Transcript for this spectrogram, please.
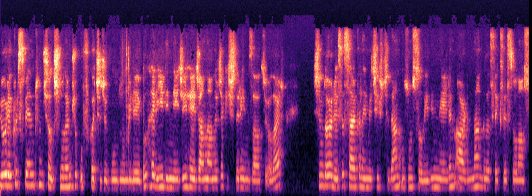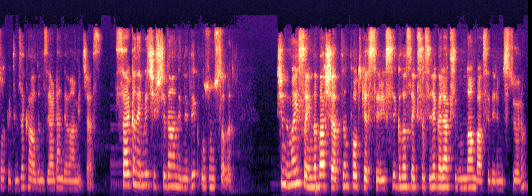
Lou Records benim tüm çalışmalarımı çok ufuk açıcı bulduğum bir label. Her iyi dinleyiciyi heyecanlandıracak işlere imza atıyorlar. Şimdi öyleyse Serkan Emre Çiftçi'den Uzun Salı'yı dinleyelim. Ardından Glass Access'le olan sohbetimize kaldığımız yerden devam edeceğiz. Serkan Emre Çiftçi'den dinledik Uzun Salı. Şimdi Mayıs ayında başlattığım podcast serisi Glass Access ile Galaxy Boom'dan bahsedelim istiyorum.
